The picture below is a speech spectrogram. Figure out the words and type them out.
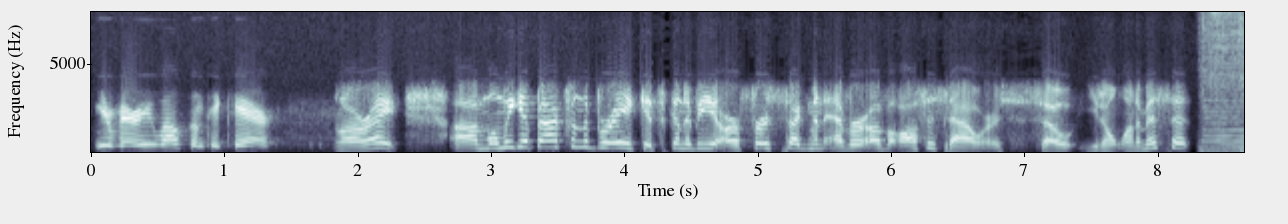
You're very welcome. Take care. All right. Um, when we get back from the break, it's going to be our first segment ever of Office Hours, so you don't want to miss it.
